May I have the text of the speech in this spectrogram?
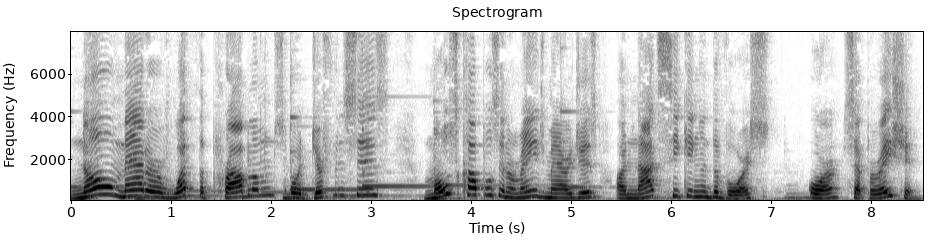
no matter what the problems or differences, most couples in arranged marriages are not seeking a divorce or separation.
